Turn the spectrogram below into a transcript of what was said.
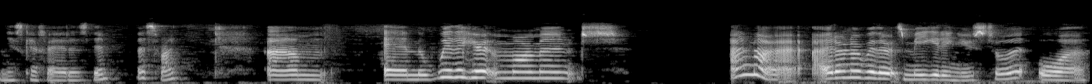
Nescafe it is then. That's fine. Um, and the weather here at the moment, I don't know. I, I don't know whether it's me getting used to it or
